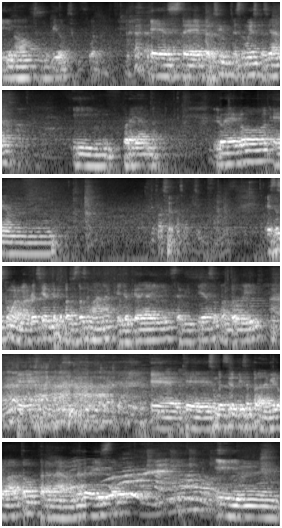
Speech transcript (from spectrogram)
y no, se me olvidó, se fue. Este, pero sí, es muy especial y por ahí anda. Luego, eh, este es como lo más reciente que pasó esta semana, que yo quedé ahí tieso cuando vi que, eh, que es un vestido que hice para Demi Lovato, para una revista. Y mm,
